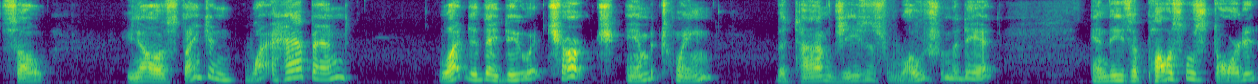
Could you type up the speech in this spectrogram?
So, you know, I was thinking, what happened? What did they do at church in between the time Jesus rose from the dead and these apostles started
